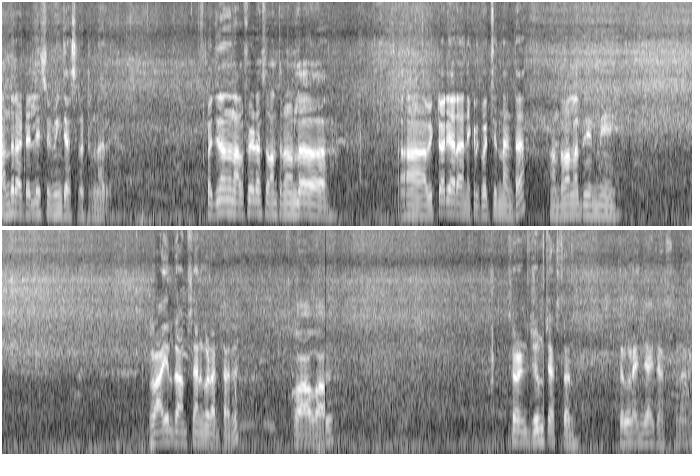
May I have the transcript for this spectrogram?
అందరూ అటు వెళ్ళి స్విమ్మింగ్ చేస్తున్నట్టున్నారు. పద్దెనిమిది వందల నలభై ఏడవ సంవత్సరంలో విక్టోరియా రాణి ఇక్కడికి వచ్చిందంట. అందువల్ల దీన్ని రాయల్ రామ్సే అని కూడా అంటారు. వా వా చూడండి జూమ్ చేస్తాను. పిల్లలు ఎంజాయ్ చేస్తున్నారు.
